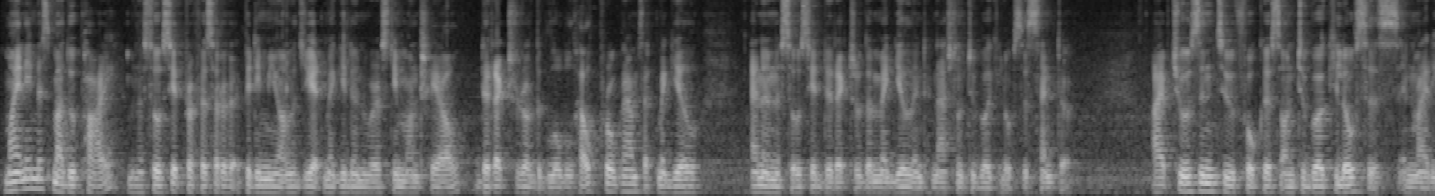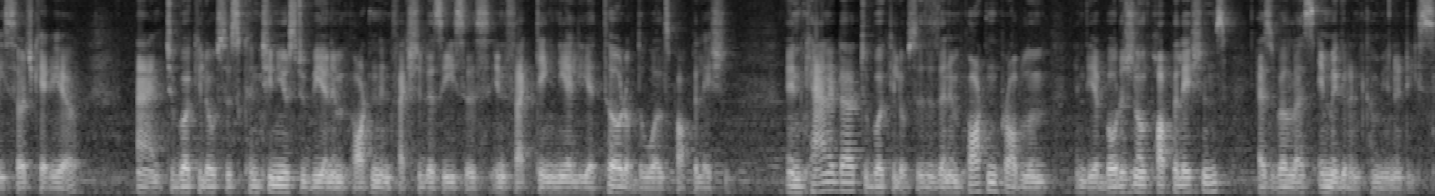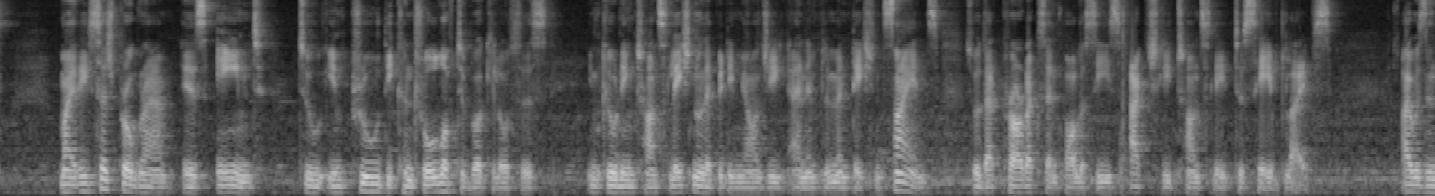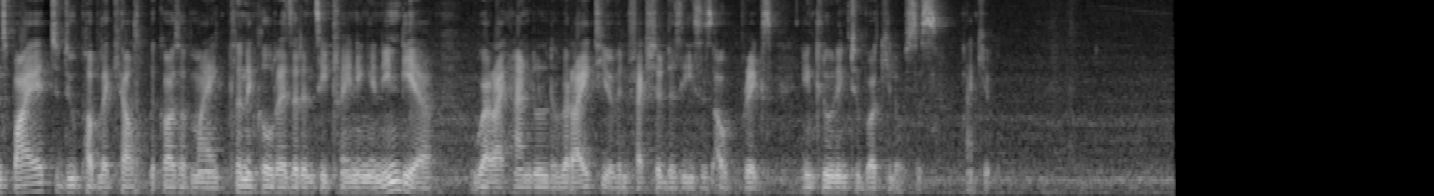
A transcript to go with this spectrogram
My name is Madhu Pai. I'm an associate professor of epidemiology at McGill University, Montreal, director of the global health programs at McGill, and an associate director of the McGill International Tuberculosis Center. I've chosen to focus on tuberculosis in my research career, and tuberculosis continues to be an important infectious disease, infecting nearly a third of the world's population. In Canada, tuberculosis is an important problem in the Aboriginal populations as well as immigrant communities. My research program is aimed to improve the control of tuberculosis including translational epidemiology and implementation science, so that products and policies actually translate to saved lives. I was inspired to do public health because of my clinical residency training in India, where I handled a variety of infectious diseases outbreaks, including tuberculosis. Thank you.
